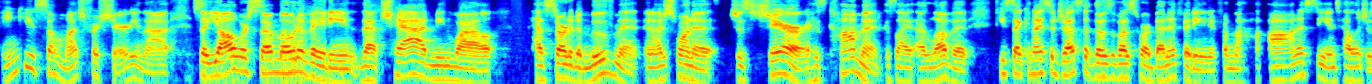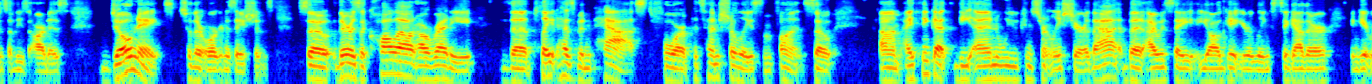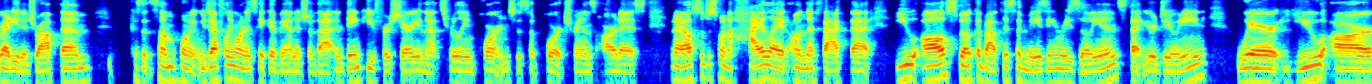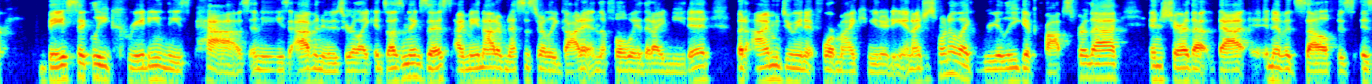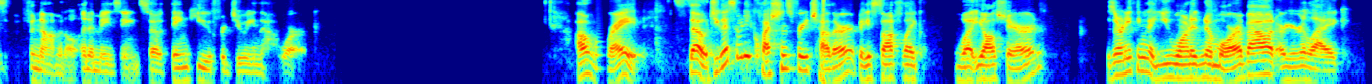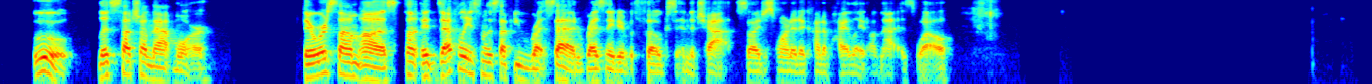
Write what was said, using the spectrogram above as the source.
Thank you so much for sharing that. So y'all were so motivating that Chad, meanwhile, has started a movement. And I just want to just share his comment because I, I love it. He said, can I suggest that those of us who are benefiting from the honesty, intelligence of these artists donate to their organizations? So there is a call out already the plate has been passed for potentially some funds. So um, I think at the end we can certainly share that, but I would say y'all get your links together and get ready to drop them because at some point we definitely want to take advantage of that. And thank you for sharing that's really important to support trans artists. And I also just want to highlight on the fact that you all spoke about this amazing resilience that you're doing where you are basically creating these paths and these avenues you're like it doesn't exist. I may not have necessarily got it in the full way that i needed but i'm doing it for my community. And i just want to like really give props for that and share that that in of itself is is phenomenal and amazing. So thank you for doing that work. All right. So do you guys have any questions for each other based off like what y'all shared? Is there anything that you wanted to know more about or you're like ooh let's touch on that more there were some, uh, some it definitely some of the stuff you re said resonated with folks in the chat. So I just wanted to kind of highlight on that as well.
